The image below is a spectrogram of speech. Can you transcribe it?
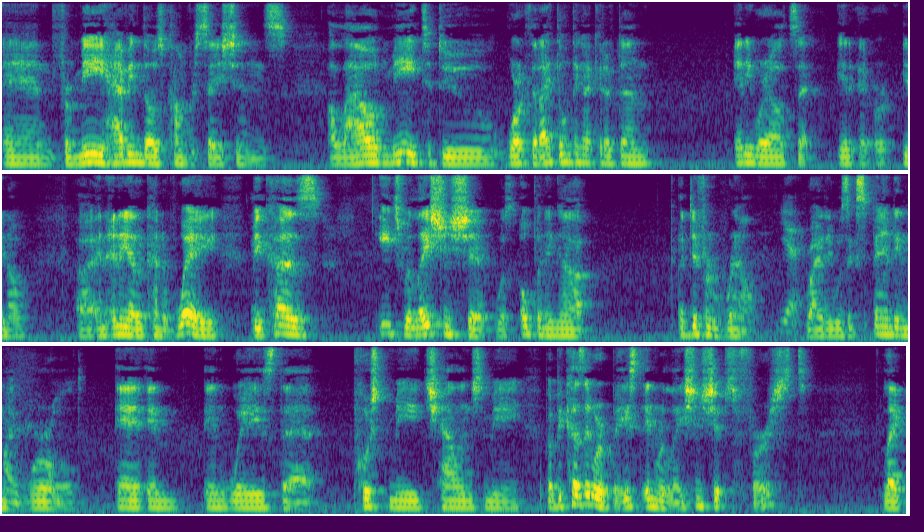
And for me having those conversations allowed me to do work that I don't think I could have done anywhere else at it or you know uh, in any other kind of way because each relationship was opening up a different realm Yeah. right it was expanding my world in in, in ways that pushed me challenged me but because they were based in relationships first like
